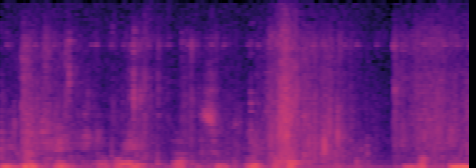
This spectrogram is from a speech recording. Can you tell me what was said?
She take away that sort of, not me.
